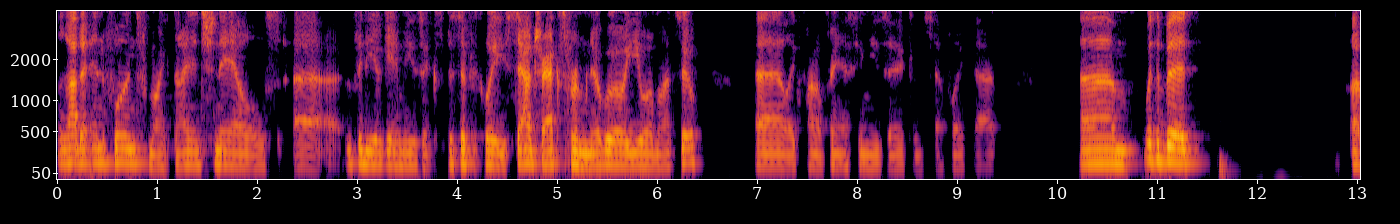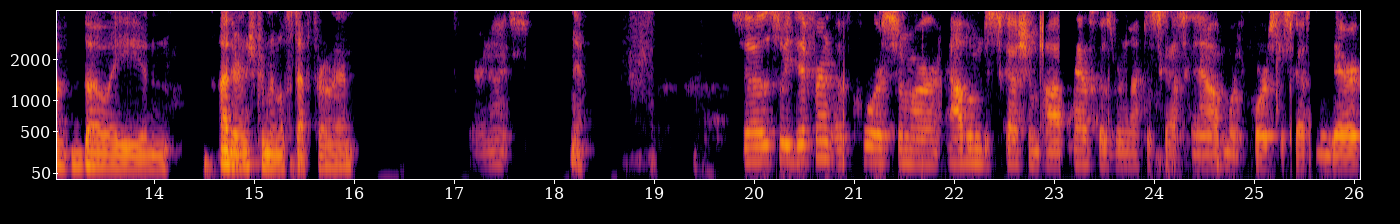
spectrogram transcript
a lot of influence from like Nine Inch Nails, uh, video game music, specifically soundtracks from Nobuo Uematsu, uh, like Final Fantasy music and stuff like that. Um, with a bit of Bowie and other instrumental stuff thrown in. Very nice. Yeah. So this will be different, of course, from our album discussion podcast because we're not discussing an album. We're, of course, discussing Deriq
